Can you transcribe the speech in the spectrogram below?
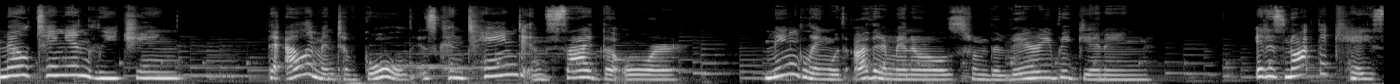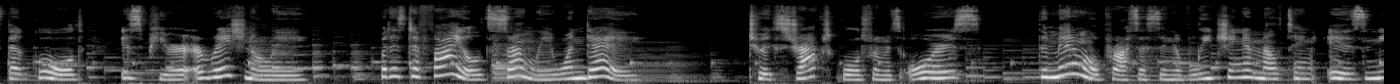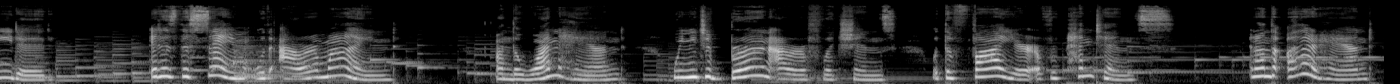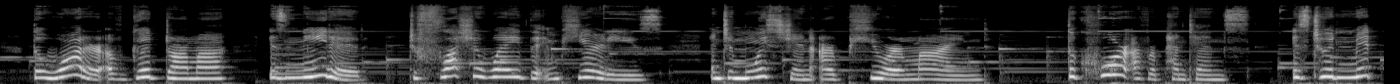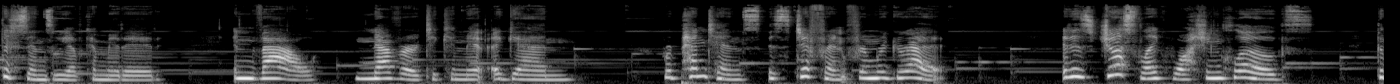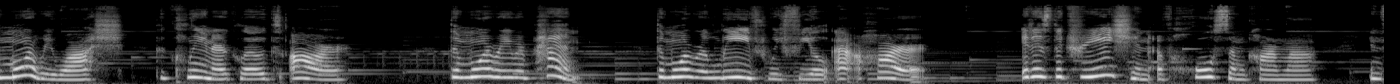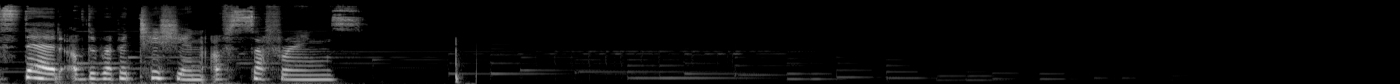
Melting and leaching. The element of gold is contained inside the ore, mingling with other minerals from the very beginning. It is not the case that gold is pure originally, but is defiled suddenly one day. To extract gold from its ores, the mineral processing of leaching and melting is needed. It is the same with our mind. On the one hand, we need to burn our afflictions with the fire of repentance. And on the other hand, the water of good Dharma is needed to flush away the impurities and to moisten our pure mind. The core of repentance is to admit the sins we have committed and vow never to commit again. Repentance is different from regret. It is just like washing clothes. The more we wash, the cleaner clothes are. The more we repent, the more relieved we feel at heart. It is the creation of wholesome karma instead of the repetition of sufferings.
